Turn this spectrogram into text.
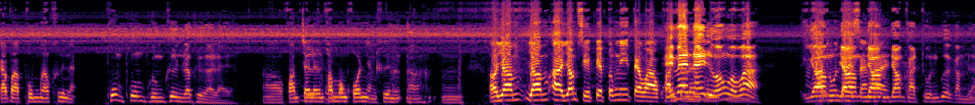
กับว่าภูมิเขาขึ้นอะพุ่มพุ่มพุ่มขึ้นแล้วคืออะไรล่ะอ๋อความเจริญความมงคลอย่างขึ้นเนาะอืมเอายอมยอมอ่ายอมเสียเปรียบตรงนี้แต่ว่าความเห็นไหมจริญในหลวงบอกว่า ยอมขาดทุนยอมแต่ยอมแสนได้ยอมขาดทุนเพื่อกำไร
